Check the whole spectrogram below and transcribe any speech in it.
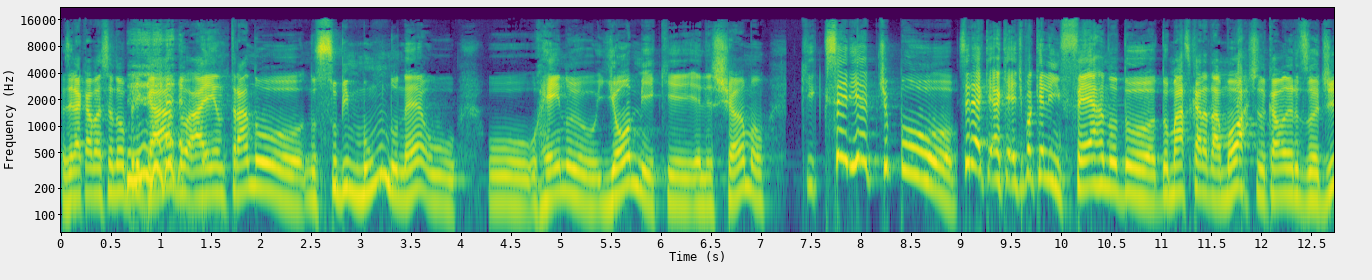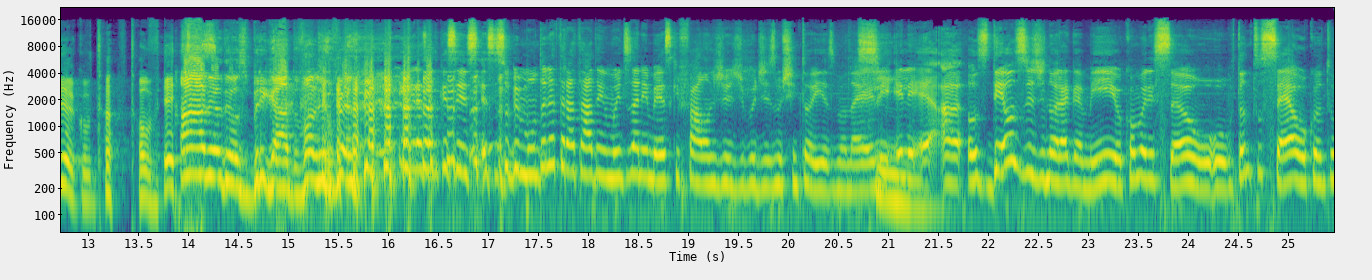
mas ele acaba sendo obrigado a entrar no, no submundo, né? O, o, o reino Yomi, que eles chamam, que, que, seria tipo. Seria tipo aquele inferno do, do Máscara da Morte, do Cavaleiro do Zodíaco, talvez. Ah, meu Deus, obrigado, valeu, Pedro. Engraçado que esse, esse, submundo ele é tratado em muitos animes que falam de, de budismo e shintoísmo, né? Sim. Ele, ele, a, os deuses de Noragami, como eles são, o, tanto o céu quanto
